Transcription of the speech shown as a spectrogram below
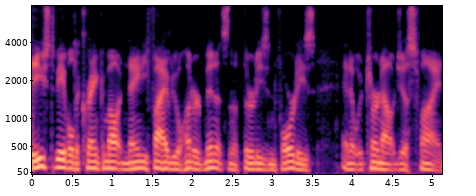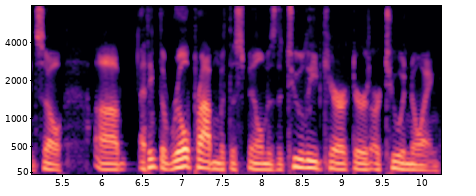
They used to be able to crank them out in 95 to 100 minutes in the 30s and 40s, and it would turn out just fine. So uh, I think the real problem with this film is the two lead characters are too annoying.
